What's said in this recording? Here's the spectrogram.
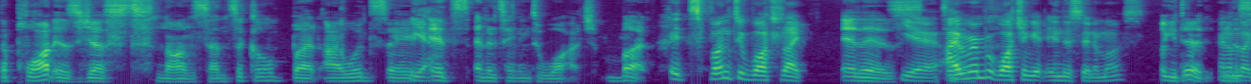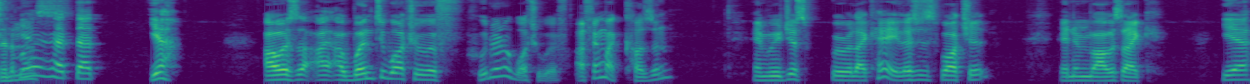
The plot is just nonsensical, but I would say Yeah. it's entertaining to watch. But It's fun to watch. Like, it is. yeah, to- I remember watching it in the cinemas, Oh, you did and in I'm the like, cinemas. yeah, that, that, yeah. I was, I, I went to watch it with who did I watch it with? I think my cousin, and we just we were like, hey, let's just watch it, and then I was like, yeah,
